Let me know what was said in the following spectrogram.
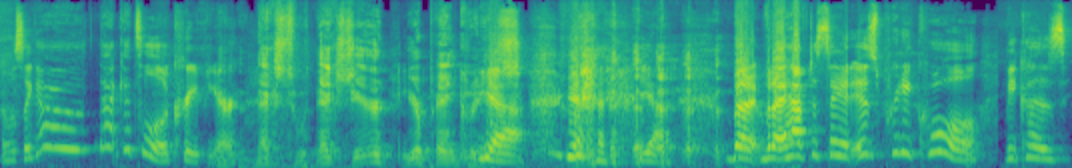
I was like, oh, that gets a little creepier. Next next year, your pancreas. Yeah, yeah, yeah. But but I have to say it is pretty cool because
